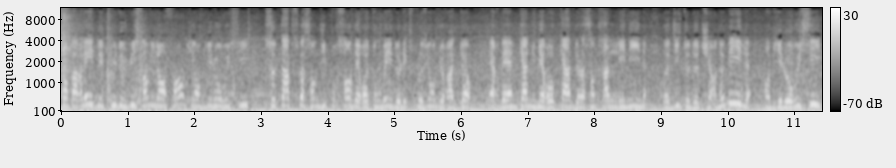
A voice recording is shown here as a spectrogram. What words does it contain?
sans parler des plus de 800 000 enfants qui en Biélorussie se tapent 70% des retombées de l'explosion du réacteur RBMK numéro 4 de la centrale Lénine euh, dite de Tchernobyl en Biélorussie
